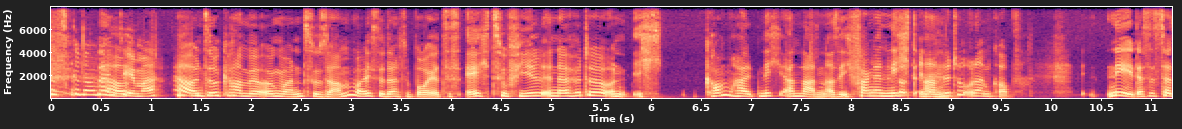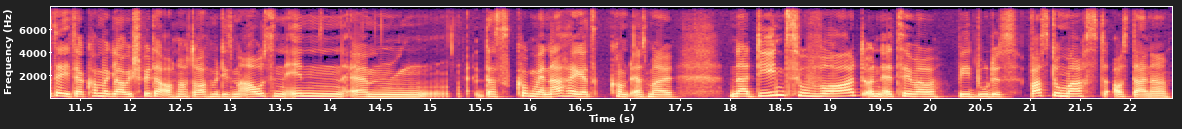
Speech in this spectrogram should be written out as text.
das ist genau mein ja. Thema. Ja, und so kamen wir irgendwann zusammen, weil ich so dachte, boah, jetzt ist echt zu viel in der Hütte und ich komme halt nicht an Laden. Also ich fange nicht an. In der Hütte oder im Kopf? Nee, das ist tatsächlich, da kommen wir, glaube ich, später auch noch drauf mit diesem Außen, Innen. Ähm, das gucken wir nachher. Jetzt kommt erstmal Nadine zu Wort und erzähl mal, wie du das, was du machst aus deiner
